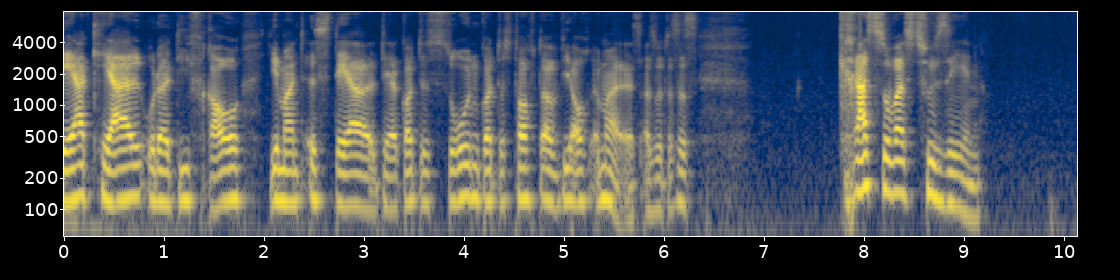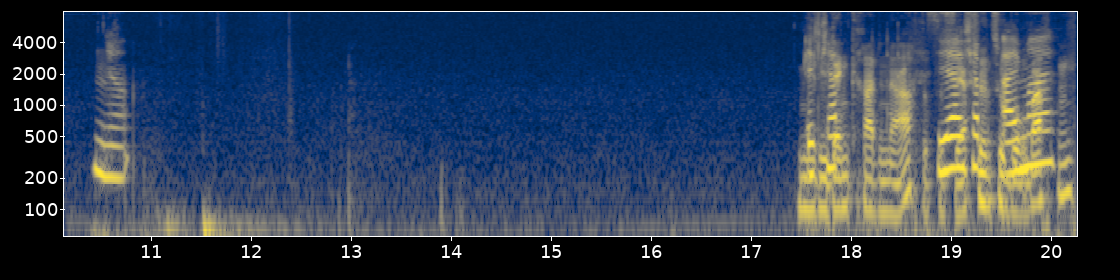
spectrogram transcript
der Kerl oder die Frau jemand ist, der, der Gottes Sohn, Gottes Tochter, wie auch immer ist. Also das ist krass, sowas zu sehen. Ja. Miri denkt gerade nach. Das ist ja, sehr schön zu einmal, beobachten.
